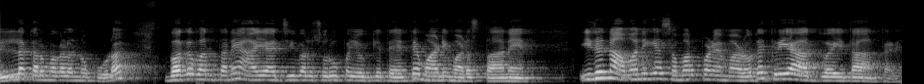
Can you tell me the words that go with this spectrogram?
ಎಲ್ಲ ಕರ್ಮಗಳನ್ನು ಕೂಡ ಭಗವಂತನೇ ಆಯಾ ಜೀವರ ಸ್ವರೂಪ ಯೋಗ್ಯತೆಯಂತೆ ಮಾಡಿ ಮಾಡಿಸ್ತಾನೆ ಅಂತ. ಇದನ್ನು ಅವನಿಗೆ ಸಮರ್ಪಣೆ ಮಾಡೋದೇ ಕ್ರಿಯಾ ಅದ್ವೈತ ಅಂತೇಳಿ.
